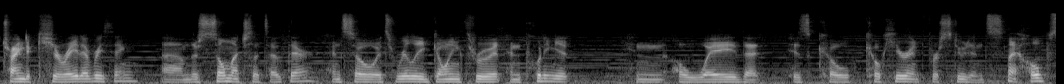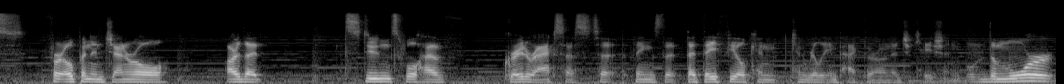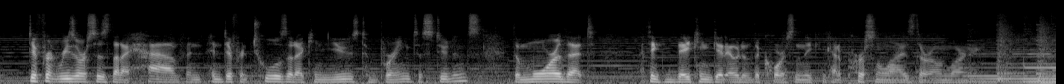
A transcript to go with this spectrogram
trying to curate everything um, there's so much that's out there, and so it's really going through it and putting it in a way that is co coherent for students. My hopes for open in general are that students will have greater access to things that, that they feel can, can really impact their own education. The more different resources that I have and, and different tools that I can use to bring to students, the more that I think they can get out of the course and they can kind of personalize their own learning.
